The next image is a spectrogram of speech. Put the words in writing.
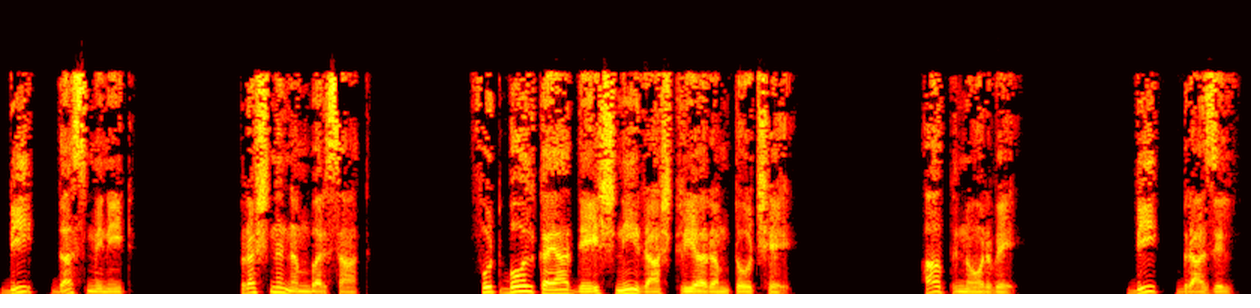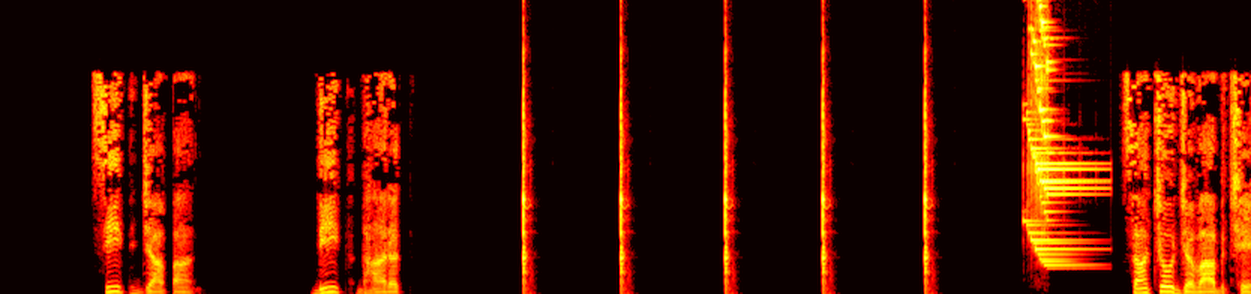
બી દસ મિનિટ. પ્રશ્ન નંબર સાત. ફૂટબોલ કયા દેશની રાષ્ટ્રીય રમતો છે અપ Norway B Brazil C Japan D Bharat સાચો જવાબ છે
